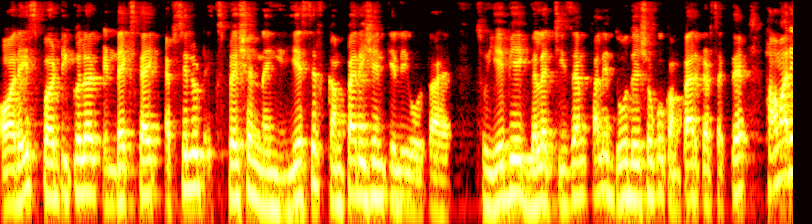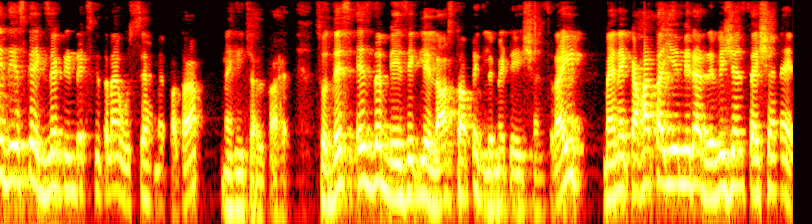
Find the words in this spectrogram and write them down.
और इस पर्टिकुलर इंडेक्स का एक एब्सोल्यूट एक्सप्रेशन नहीं है। ये सिर्फ़ कंपैरिजन के लिए होता है। सो ये भी एक गलत चीज़ है। हम खाली दो देशों को कंपेयर कर सकते हैं। हमारे देश का एग्जैक्ट इंडेक्स कितना है, उससे हमें पता नहीं चलता है। So this is the basically last topic limitation right मैंने कहा था ये मेरा रिविजन सेशन है,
